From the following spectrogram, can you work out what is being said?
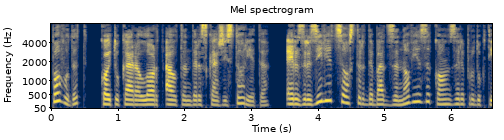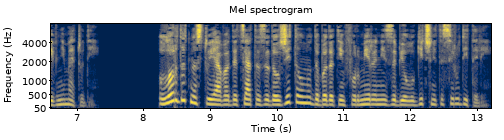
Поводът, който кара лорд Алтън да разкаже историята, е разразилият с остър дебат за новия закон за репродуктивни методи. Лордът настоява децата задължително да бъдат информирани за биологичните си родители.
